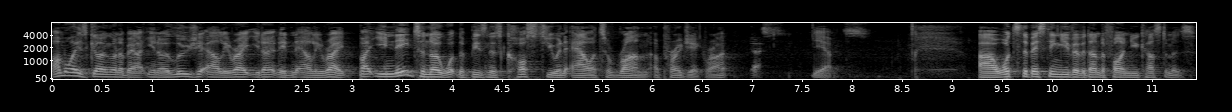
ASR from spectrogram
I'm always going on about, you know, lose your hourly rate, you don't need an hourly rate, but you need to know what the business costs you an hour to run a project, right? Yes. Yeah. Uh, what's the best thing you've ever done to find new customers?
